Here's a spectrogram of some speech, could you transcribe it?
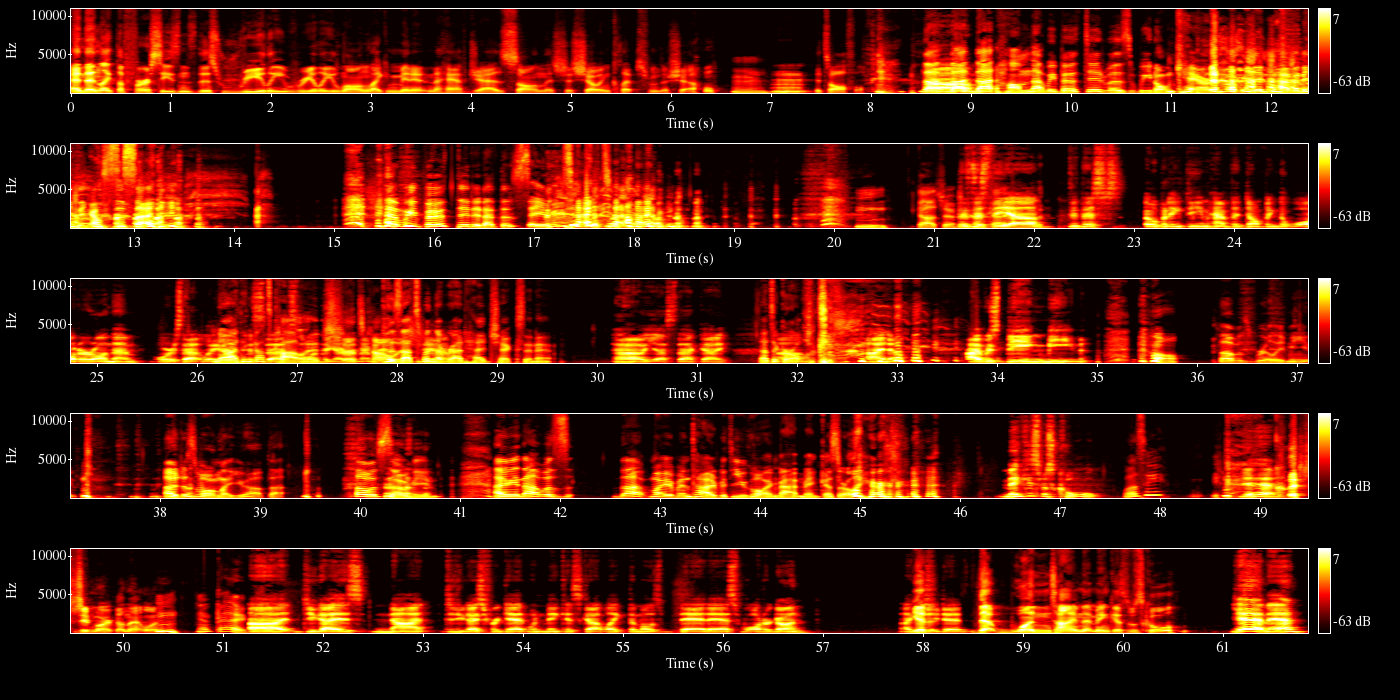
And then like the first season's this really really long like minute and a half jazz song that's just showing clips from the show. Mm. It's awful. That that Um, that hum that we both did was we don't care, but we didn't have anything else to say. and we both did it at the same exact time. Hmm, gotcha. Is this Okay. the uh did this opening theme have the dumping the water on them or is that later? No, I think that's college. That's college. because that's when the redhead chick's in it. Oh yes, that guy. That's a girl. Um, I know. I was being mean. oh, that was really mean. I just won't let you have that. That was so mean. I mean, that was that might have been tied with you calling Matt Minkus earlier. Minkus was cool. was he? Yeah. Question mark on that one. Okay. Uh, do you guys not? Did you guys forget when Minkus got like the most badass water gun? I yeah, guess you did. that one time that Minkus was cool. Yeah, man.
